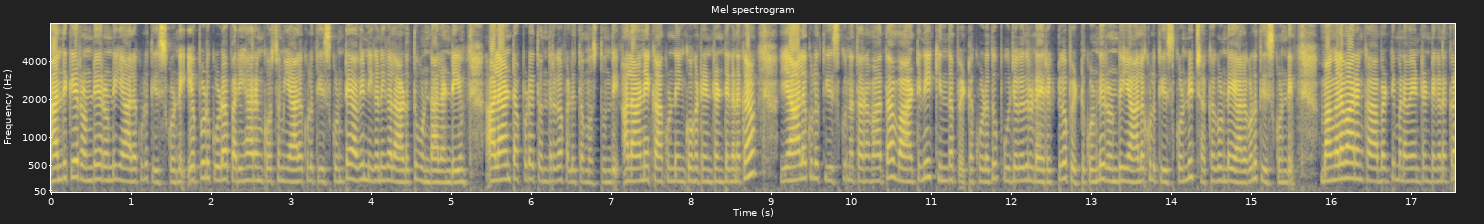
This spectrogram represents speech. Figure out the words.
అందుకే రెండే రెండు యాలకులు తీసుకోండి. ఎప్పుడు కూడా పరిహారం కోసం యాలకులు తీసుకుంటే అవి నిగనిగలాడుతూ ఉండాలండి. అలాంటప్పుడే తొందరగా ఫలితం వస్తుంది. అలానే కాకుండా ఇంకొకటి ఏంటంటే కనుక యాలకులు తీసుకున్న తర్వాత వాటిని కింద పెట్టకూడదు. పూజ గదిలో డైరెక్ట్గా పెట్టుకోండి. రెండు యాలకులు తీసుకోండి. చక్కగా ఉండే యాలకులు తీసుకోండి. మంగళవారం కాబట్టి మనం ఏంటంటే కనుక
